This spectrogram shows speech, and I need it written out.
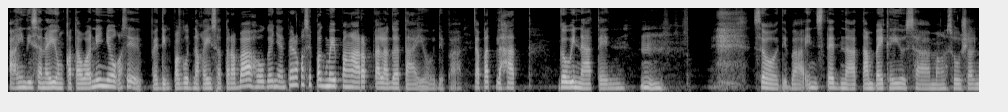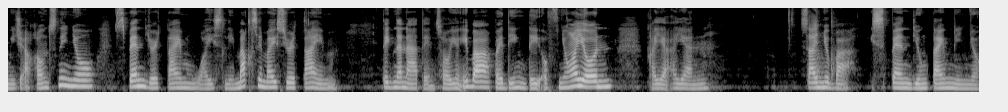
Ah, hindi sanay yung katawan ninyo kasi pwedeng pagod na kayo sa trabaho, ganyan. Pero kasi pag may pangarap talaga tayo, 'di ba? Dapat lahat gawin natin. Mm. So, 'di ba? Instead na tambay kayo sa mga social media accounts ninyo, spend your time wisely. Maximize your time. Tignan natin. So, yung iba, pwedeng day off nyo ngayon. Kaya, ayan. Saan nyo ba spend yung time ninyo?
